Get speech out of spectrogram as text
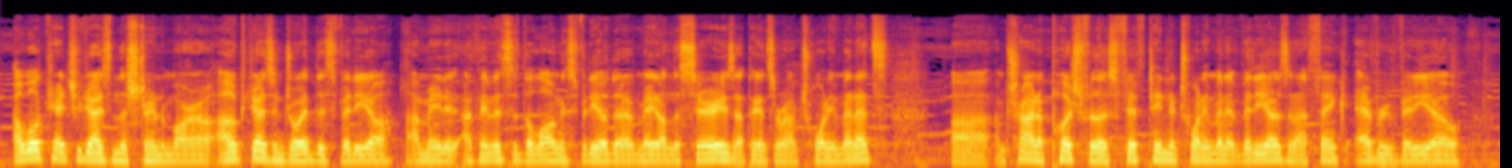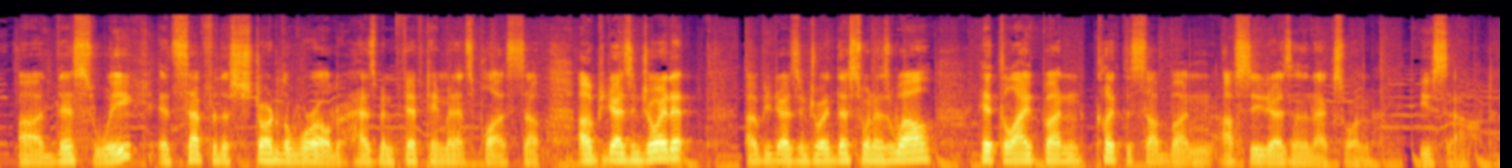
I will catch you guys in the stream tomorrow. I hope you guys enjoyed this video. I made it. I think this is the longest video that I've made on the series. I think it's around 20 minutes. Uh, I'm trying to push for those 15 to 20 minute videos, and I think every video uh, this week, except for the start of the world, has been 15 minutes plus. So I hope you guys enjoyed it. I hope you guys enjoyed this one as well. Hit the like button, click the sub button. I'll see you guys in the next one. Peace out.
